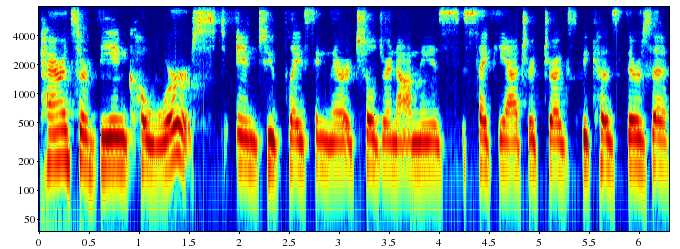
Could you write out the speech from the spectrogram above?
parents are being coerced into placing their children on these psychiatric drugs because there's a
